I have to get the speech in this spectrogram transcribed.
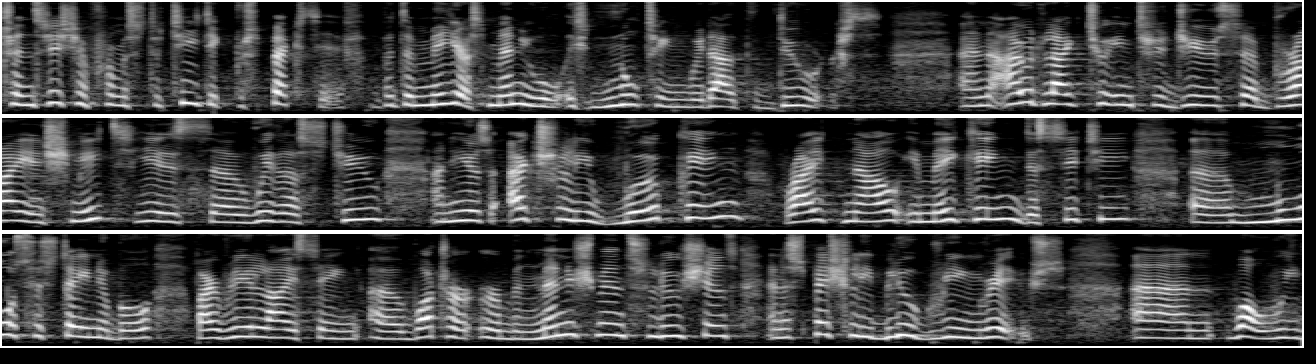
transition from a strategic perspective, but the mayor's manual is nothing without the doers. And I would like to introduce uh, Brian Schmitt. He is uh, with us too, and he is actually working right now in making the city uh, more sustainable by realizing uh, water urban management solutions and especially blue green roofs. And well, we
